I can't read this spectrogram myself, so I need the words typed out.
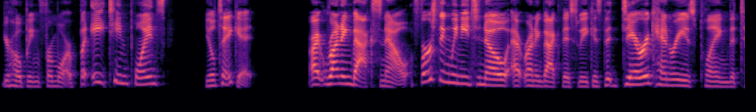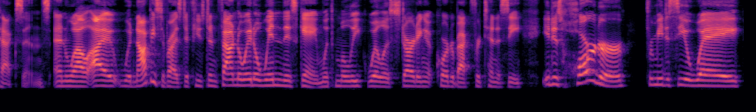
you're hoping for more. But 18 points, you'll take it. All right, running backs now. First thing we need to know at running back this week is that Derrick Henry is playing the Texans. And while I would not be surprised if Houston found a way to win this game with Malik Willis starting at quarterback for Tennessee, it is harder for me to see a way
